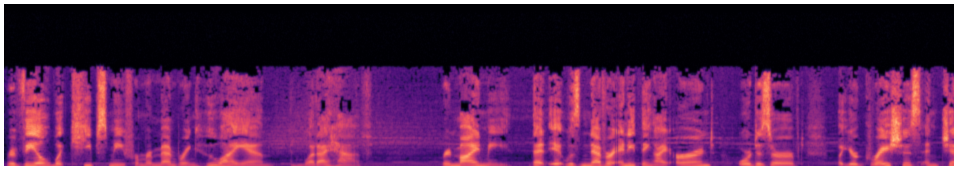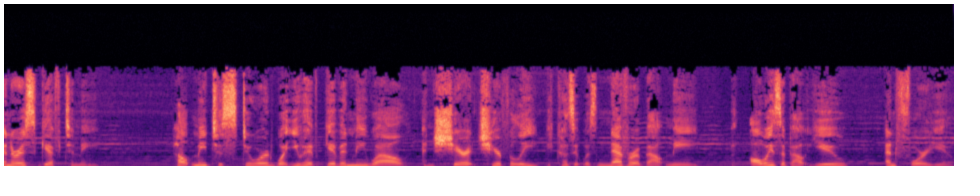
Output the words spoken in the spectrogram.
Reveal what keeps me from remembering who I am and what I have. Remind me that it was never anything I earned or deserved, but your gracious and generous gift to me. Help me to steward what you have given me well and share it cheerfully because it was never about me, but always about you and for you.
